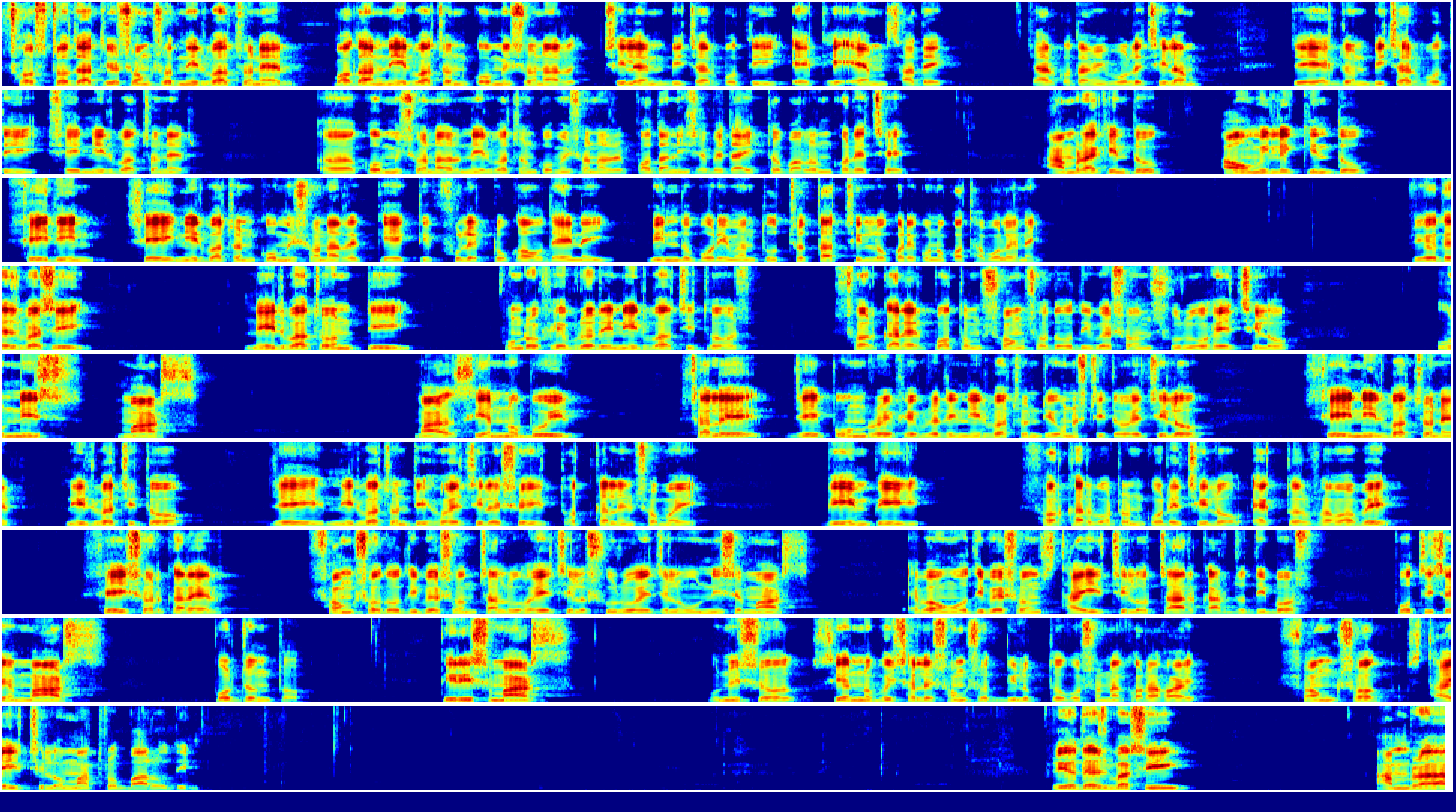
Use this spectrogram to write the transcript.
ষষ্ঠ জাতীয় সংসদ নির্বাচনের প্রধান নির্বাচন কমিশনার ছিলেন বিচারপতি এ কে এম সাদেক। যার কথা আমি বলেছিলাম যে একজন বিচারপতি সেই নির্বাচনের কমিশনার, নির্বাচন কমিশনারের প্রধান হিসেবে দায়িত্ব পালন করেছে। আমরা কিন্তু, আওয়ামী লীগ কিন্তু সেই দিন সেই নির্বাচন কমিশনারকে একটি ফুলের টোকাও দেয় নাই, বিন্দু পরিমাণ তুচ্ছ তাচ্ছিল্য করে কোনো কথা বলে নাই। প্রিয় দেশবাসী, নির্বাচনটি পনেরো ফেব্রুয়ারি নির্বাচিত সরকারের প্রথম সংসদ অধিবেশন শুরু হয়েছিল। উনিশ মার্চ মার ছিয়ানব্বই সালে যে পনেরোই ফেব্রুয়ারি নির্বাচনটি অনুষ্ঠিত হয়েছিল, সেই নির্বাচনের, নির্বাচিত যে নির্বাচনটি হয়েছিল সেই তৎকালীন সময় বিএনপি সরকার গঠন করেছিল একতরফাভাবে। সেই সরকারের সংসদ অধিবেশন চালু হয়েছিল, শুরু হয়েছিল উনিশে মার্চ এবং অধিবেশন স্থায়ী ছিল চার কার্য দিবস, পঁচিশে মার্চ পর্যন্ত। তিরিশ মার্চ উনিশশো ছিয়ানব্বই সালে সংসদ বিলুপ্ত ঘোষণা করা হয়। সংসদ স্থায়ী ছিল মাত্র বারো দিন। প্রিয় দেশবাসী, আমরা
